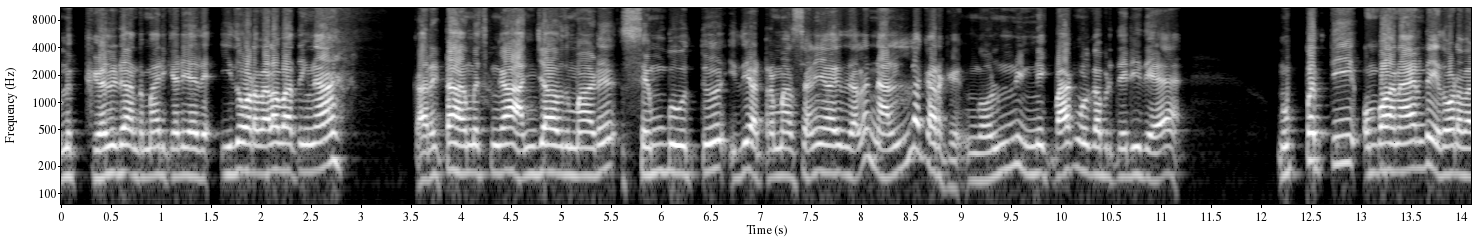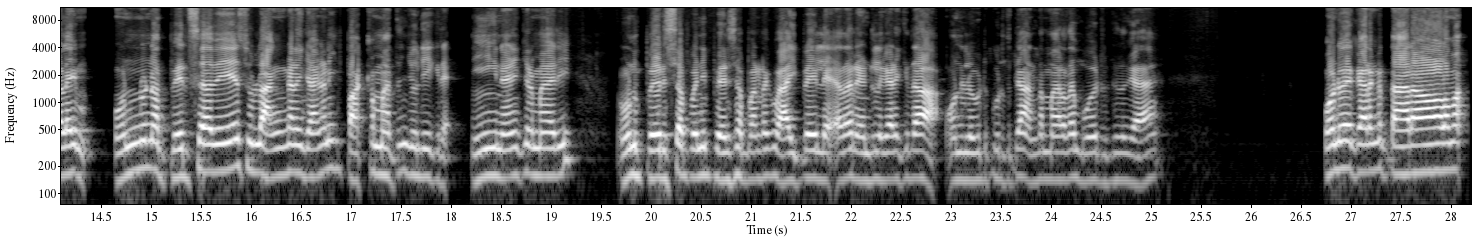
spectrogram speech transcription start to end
ஒன்று ஒன்றும் அந்த மாதிரி கிடையாது. இதோட விலை பார்த்தீங்கன்னா கரெக்டாக அமைச்சுங்க அஞ்சாவது மாடு செம்பூத்து இது எட்டரை மாதம் சனி ஆகுது இதெல்லாம் நல்ல கறக்கு. இங்கே ஒன்று இன்னைக்கு பார்க்க உங்களுக்கு அப்படி தெரியுது. முப்பத்தி ஒம்பதாயிரம் தான் இதோட விலையும். ஒன்றும் நான் பெருசாகவே சொல்ல அங்கனைக்கு அங்கனைக்கு பக்கமாக தான் சொல்லியிருக்கிறேன். நீங்கள் நினைக்கிற மாதிரி ஒன்றும் பெருசாக பண்ணி பெருசாக பண்ணுறதுக்கு வாய்ப்பே இல்லை. ஏதாவது ரெண்டில் கிடைக்குதா? ஒன்றில் விட்டு கொடுத்துட்டு அந்த மாதிரி தான் போயிட்டுருக்குதுங்க கொண்டு போய் தாராளமாக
